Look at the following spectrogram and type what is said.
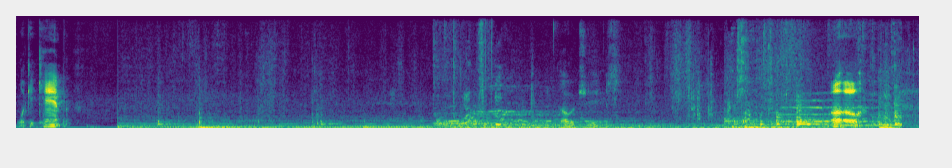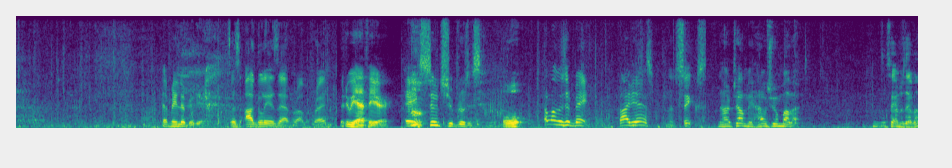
Look at camp. Oh, jeez. Uh-oh. Let me look at you. It's As ugly as ever, I'm afraid. What do we have here? It suits you, Brutus. Oh. How long has it been? Five years? No, six. Now tell me, how's your mother? Same as ever.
